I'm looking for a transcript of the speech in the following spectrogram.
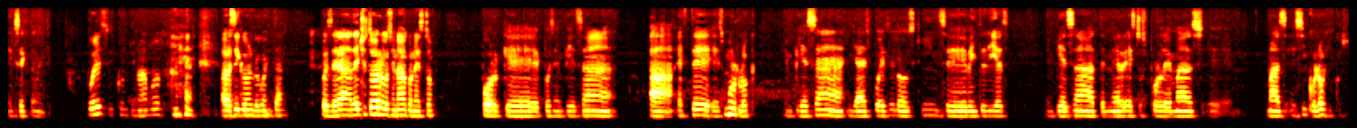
Exactamente. Pues continuamos, ahora sí con el documental. Pues era, de hecho todo relacionado con esto, porque pues empieza a, este Smurlock, empieza ya después de los 15, 20 días, empieza a tener estos problemas eh, más psicológicos,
